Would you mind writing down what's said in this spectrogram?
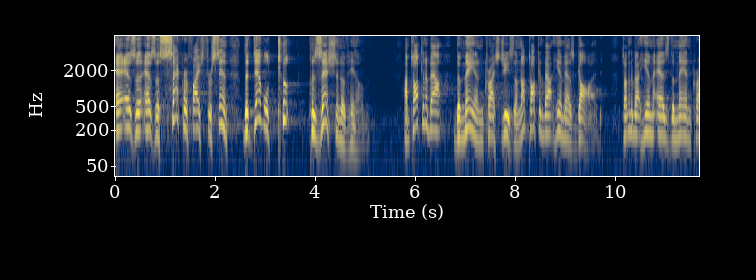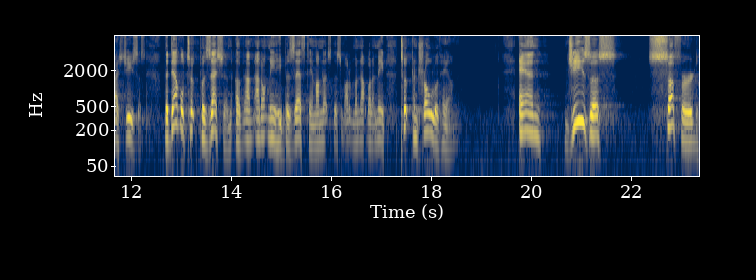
as a, as a sacrifice for sin. The devil took possession of him. I'm talking about the man, Christ Jesus. I'm not talking about him as God. Talking about him as the man, Christ Jesus. The devil took possession of, I don't mean he possessed him, I'm not, that's not what I mean, took control of him. And Jesus suffered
